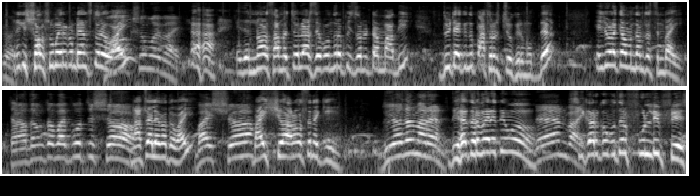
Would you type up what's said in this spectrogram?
করে এটা কি সবসময় এরকম ড্যান্স করে ভাই? সব সময় ভাই। এই যে নর সামনে চলে আসছে বন্ধুরা পিছনেরটা মাদি দুইটা কিন্তু পাথরের চোখের মধ্যে। এই জোড়া কেমন দাম চাচ্ছেন ভাই? চা দাম তো ভাই পঁচিশশো। না চাইলে কত ভাই? বাইশশো। বাইশশো আরও আছে নাকি? দুই হাজার মারেন। দুই হাজার মেরে দিব? দেন ভাই। শিকার কবুতর ফুললি ফ্রেশ।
